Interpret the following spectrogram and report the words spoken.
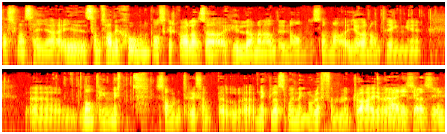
vad ska man säga? I, som tradition på Oscarsgalan så hyllar man aldrig någon som gör någonting eh, någonting nytt som till exempel Nicholas Winning Refn med Drive eller Nej, det är så jävla synd.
